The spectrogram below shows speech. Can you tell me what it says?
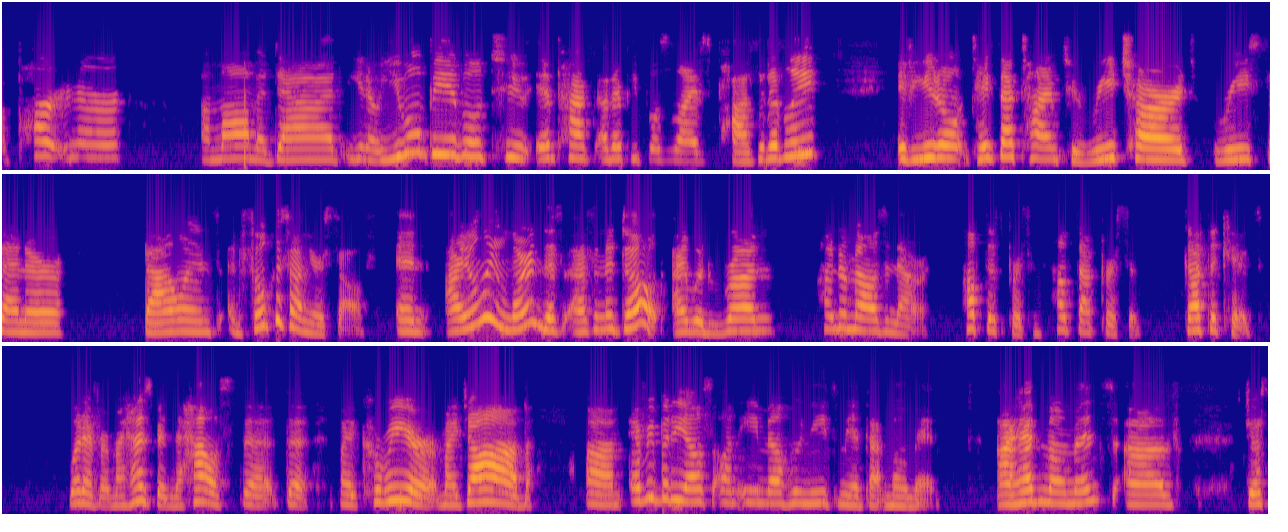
a, partner, a mom, a dad. You know, you won't be able to impact other people's lives positively if you don't take that time to recharge, recenter, balance, and focus on yourself. And I only learned this as an adult. I would run 100 miles an hour, help this person, help that person, got the kids, whatever, my husband, the house, the the my career, my job, um, everybody else on email who needs me at that moment. I had moments of just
